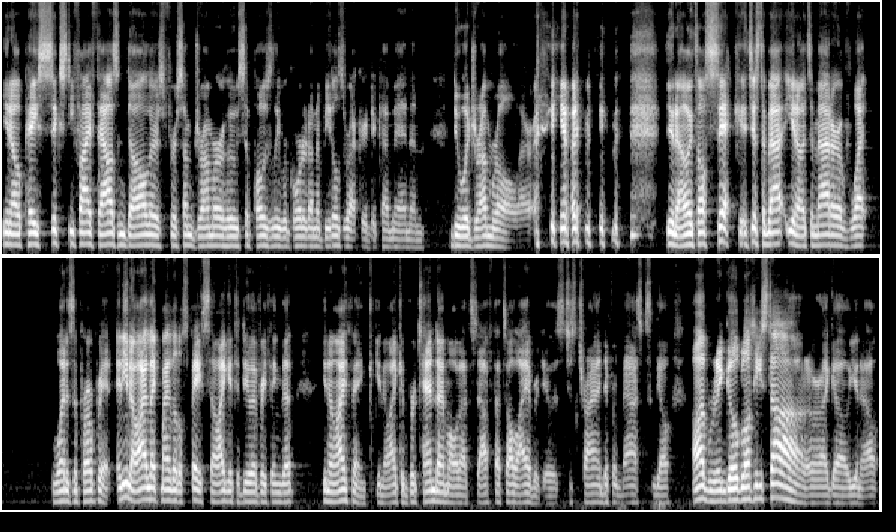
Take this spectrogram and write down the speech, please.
you know, pay sixty-five thousand dollars for some drummer who supposedly recorded on a Beatles record to come in and do a drum roll, or you know what I mean? you know, it's all sick. It's just about, you know, it's a matter of what what is appropriate. And you know, I like my little space, so I get to do everything that you know I think. You know, I can pretend I'm all that stuff. That's all I ever do is just try on different masks and go, I'm Ringo Bloody Starr, or I go, you know,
